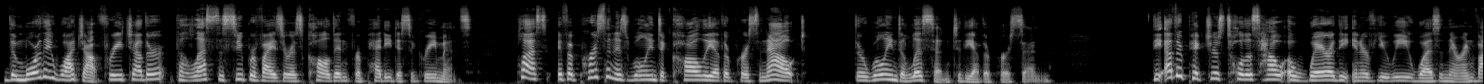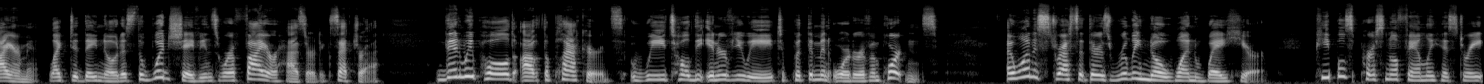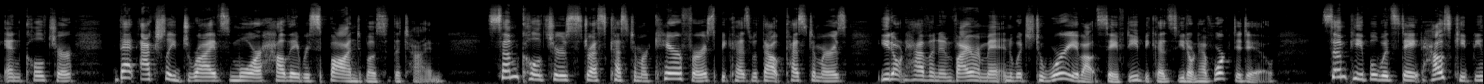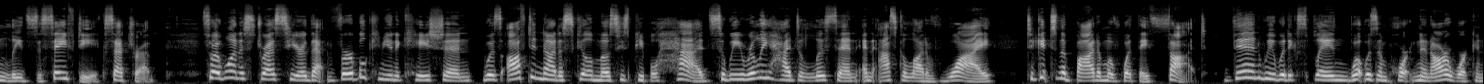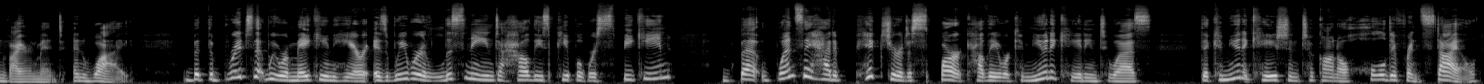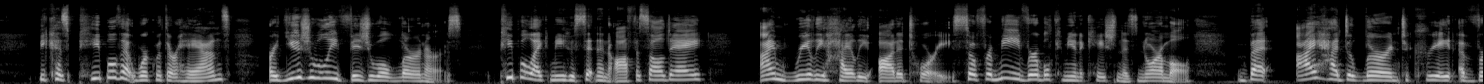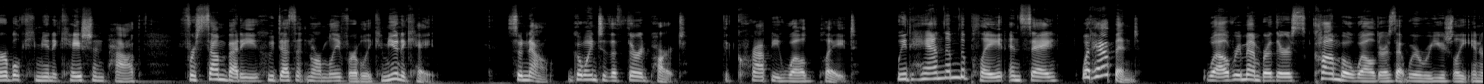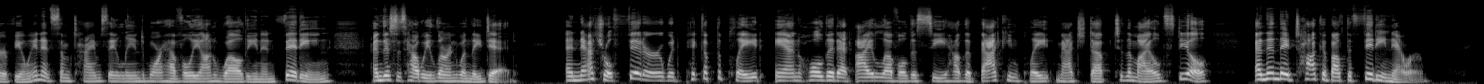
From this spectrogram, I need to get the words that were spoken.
The more they watch out for each other, the less the supervisor is called in for petty disagreements. Plus, if a person is willing to call the other person out, they're willing to listen to the other person. The other pictures told us how aware the interviewee was in their environment, like did they notice the wood shavings were a fire hazard, etc. Then we pulled out the placards. We told the interviewee to put them in order of importance. I want to stress that there's really no one way here. People's personal family history and culture, that actually drives more how they respond most of the time. Some cultures stress customer care first because without customers, you don't have an environment in which to worry about safety because you don't have work to do. Some people would state housekeeping leads to safety, etc. So I want to stress here that verbal communication was often not a skill most of these people had, so we really had to listen and ask a lot of why to get to the bottom of what they thought. Then we would explain what was important in our work environment and why. But the bridge that we were making here is we were listening to how these people were speaking. But once they had a picture to spark how they were communicating to us, the communication took on a whole different style because people that work with their hands are usually visual learners. People like me who sit in an office all day, I'm really highly auditory. So for me, verbal communication is normal. But I had to learn to create a verbal communication path for somebody who doesn't normally verbally communicate. So now, going to the third part, the crappy weld plate. We'd hand them the plate and say, What happened? Well, remember, there's combo welders that we were usually interviewing, and sometimes they leaned more heavily on welding and fitting, and this is how we learned when they did. A natural fitter would pick up the plate and hold it at eye level to see how the backing plate matched up to the mild steel, and then they'd talk about the fitting error.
